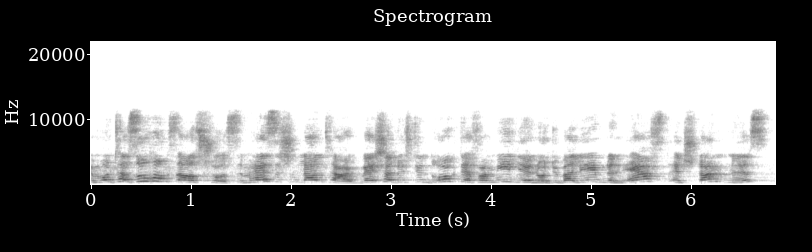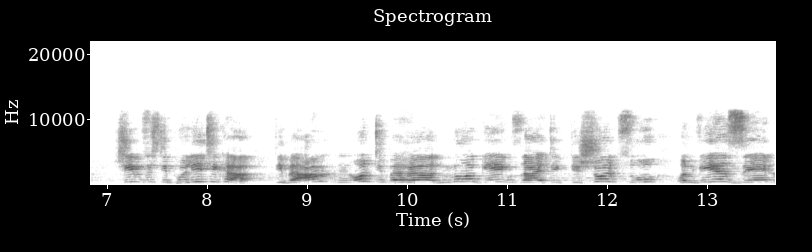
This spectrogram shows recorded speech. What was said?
Im Untersuchungsausschuss im Hessischen Landtag, welcher durch den Druck der Familien und Überlebenden erst entstanden ist, schieben sich die Politiker, die Beamten und die Behörden nur gegenseitig die Schuld zu. Und wir sehen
